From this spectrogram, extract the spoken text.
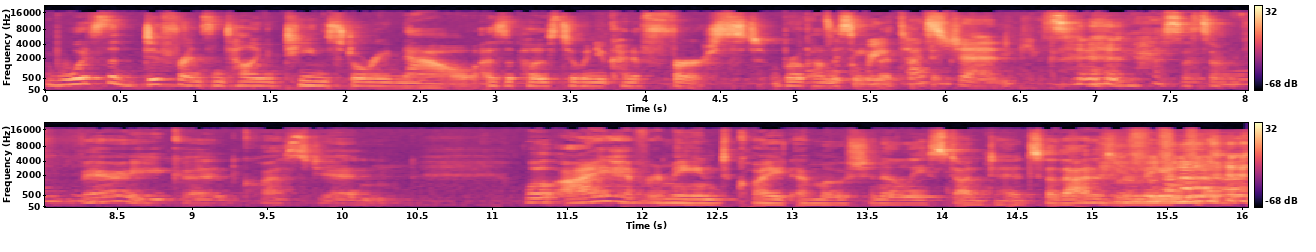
what's the difference in telling a teen story now as opposed to when you kind of first broke that's on the scene? Great question. yes, that's a very good question. Well, I have remained quite emotionally stunted, so that has remained that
